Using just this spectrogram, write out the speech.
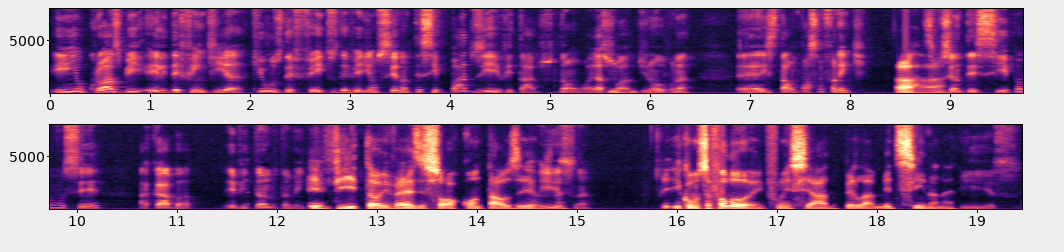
E o Crosby, ele defendia que os defeitos deveriam ser antecipados e evitados. Então, olha só, uhum. de novo, né? É estar um passo à frente. Uhum. Se você antecipa, você acaba evitando também. Evita ao invés de só contar os erros. Né? Isso, né? né? E, e, como você falou, influenciado pela medicina, né? Isso.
